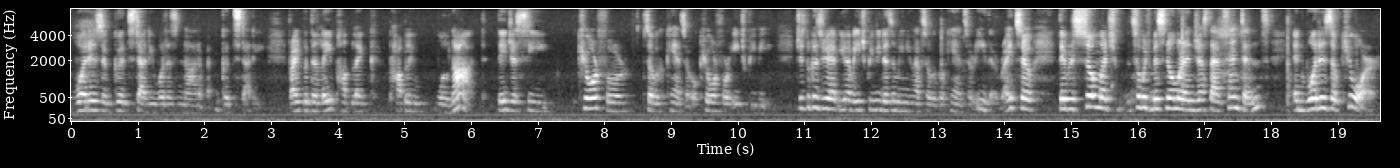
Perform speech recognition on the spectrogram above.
what is a good study, what is not a good study, right? But the lay public probably will not. They just see cure for cervical cancer or cure for HPV just because you have you have HPV doesn't mean you have cervical cancer either, right? So there is so much so much misnomer in just that sentence. And what is a cure?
